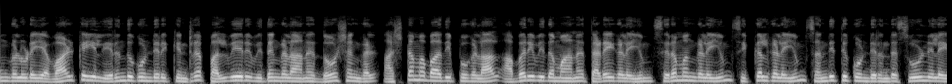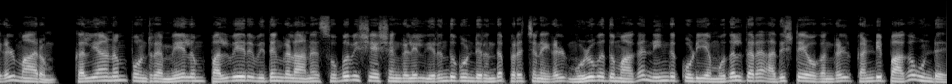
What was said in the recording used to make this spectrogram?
உங்களுடைய வாழ்க்கையில் இருந்து கொண்டிருக்கின்ற பல்வேறு விதங்களான தோஷங்கள் அஷ்டம பாதிப்புகளால் அபரிவிதமான தடைகளையும் சிரமங்களையும் சிக்கல்களையும் சந்தித்துக் கொண்டிருந்த சூழ்நிலைகள் மாறும். கல்யாணம் போன்ற மேலும் பல்வேறு விதங்களான சுபவிசேஷங்களில் இருந்து கொண்டிருந்த பிரச்சனைகள் முழுவதுமாக நீங்கக்கூடிய முதல்தர அதிர்ஷ்டயோகங்கள் கண்டிப்பாக உண்டு.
